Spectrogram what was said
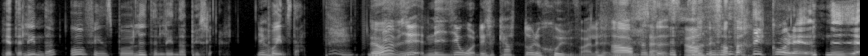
heter Linda och finns på Liten Linda Pysslar Ja. på Insta. Det var vi. Nio, nio år. Det är kattår är sju, va? Eller hur? Ja, precis. Ja. Stickår är nio.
